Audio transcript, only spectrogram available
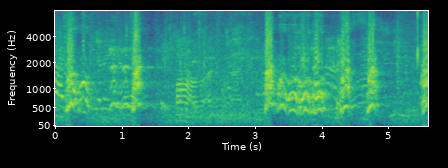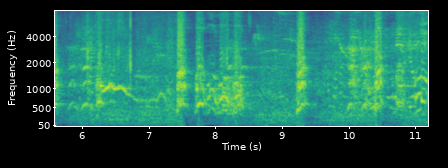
ชาที่อะไรอย่างเงี้ย พ่อก็ เยอะ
